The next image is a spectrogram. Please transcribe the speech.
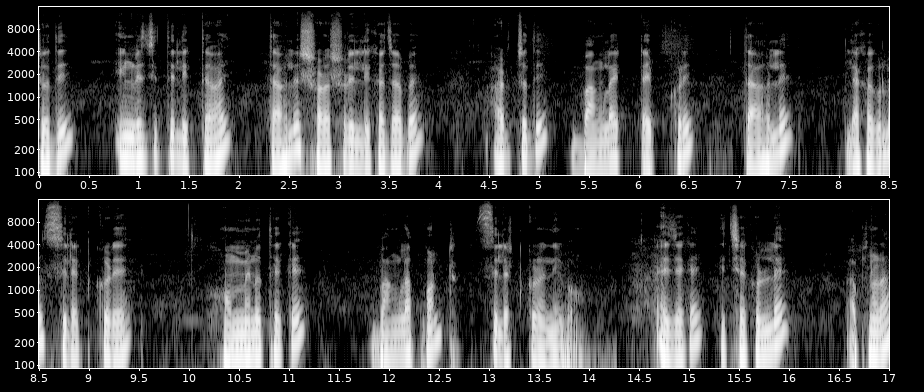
যদি ইংরেজিতে লিখতে হয় তাহলে সরাসরি লেখা যাবে। আর যদি বাংলায় টাইপ করি, তাহলে লেখাগুলো সিলেক্ট করে হোম মেনু থেকে বাংলা ফন্ট সিলেক্ট করে নিব। এই জায়গায় ইচ্ছে করলে আপনারা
